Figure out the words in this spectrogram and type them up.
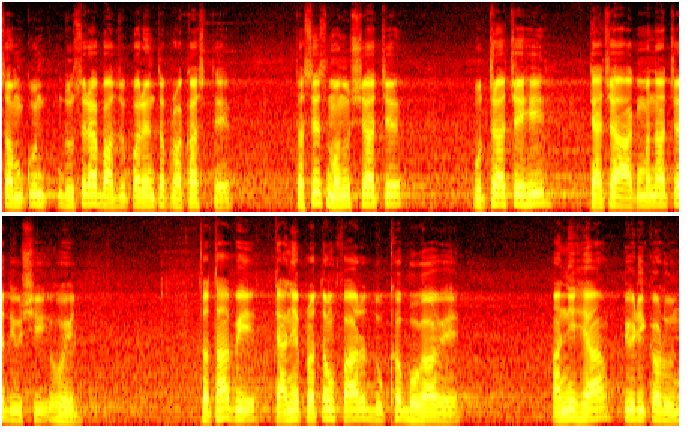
चमकून दुसऱ्या बाजूपर्यंत प्रकाशते तसेच मनुष्याचे पुत्राचेही त्याच्या आगमनाच्या दिवशी होईल. तथापि त्याने प्रथम फार दुःख भोगावे आणि ह्या पिढीकडून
